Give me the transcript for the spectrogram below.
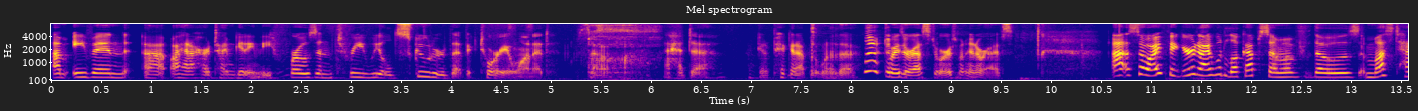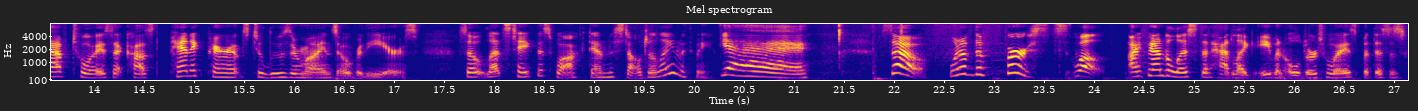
Um, even uh, I had a hard time getting the frozen three wheeled scooter that Victoria wanted, so I had to. Gonna pick it up at one of the Toys R Us stores when it arrives. Uh, so I figured I would look up some of those must-have toys that caused panic parents to lose their minds over the years. So let's take this walk down nostalgia lane with me. Yay! So, one of the firsts, well, I found a list that had like even older toys, but this is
